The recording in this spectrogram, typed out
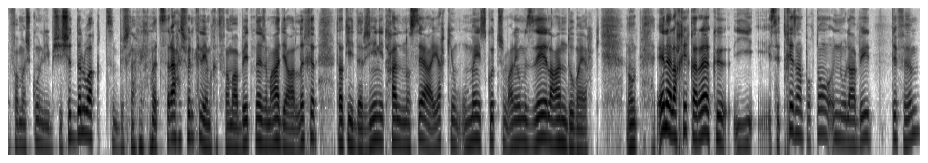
فما شكون اللي باش يشد الوقت باش العباد ما تسرحش في الكلام خاطر فما عباد نجم عادي على الآخر تعطيه درجين يتحل نص ساعة يحكي وما يسكتش معناه مازال عنده ما يحكي. donc أنا الحقيقة راه que c'est très important إنه العباد تفهم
